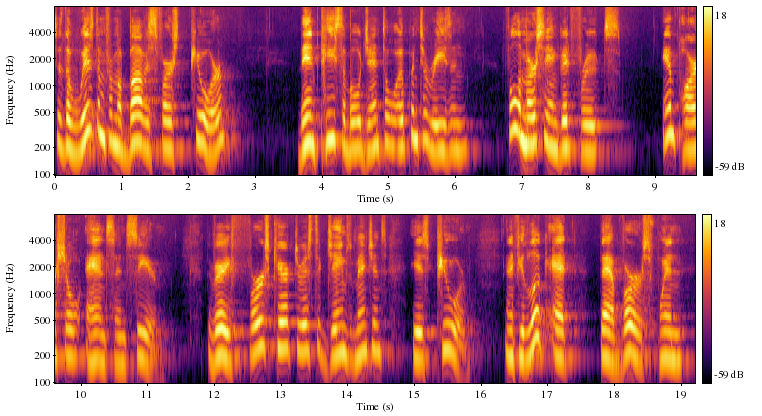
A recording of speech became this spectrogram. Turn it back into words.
Says, The wisdom from above is first pure, then peaceable, gentle, open to reason, full of mercy and good fruits, impartial and sincere. The very first characteristic James mentions is pure. And if you look at that verse, when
